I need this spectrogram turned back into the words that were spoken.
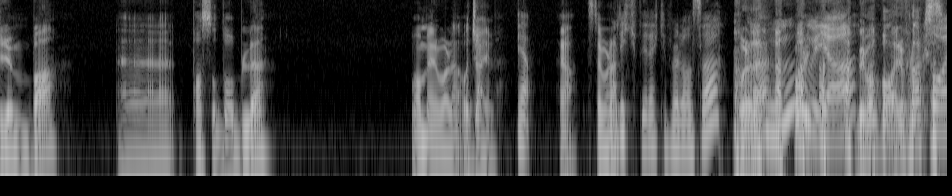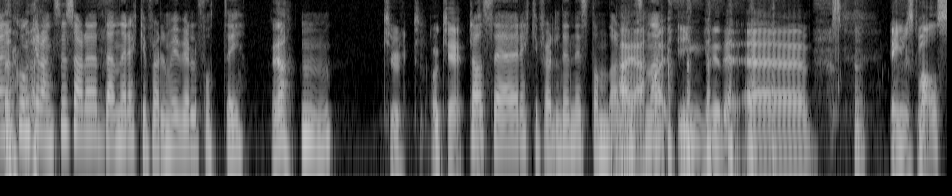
rumba, eh, paso doble Hva mer var det? Og jive. Ja. Ja, Stemmer det? Riktig rekkefølge også. Var det det? Uh, ja. Det var bare flaks! På en konkurranse så er det den rekkefølgen vi ville fått det i. Ja. Kult. Ok. La oss se rekkefølgen din i Nei, jeg har ingen idé. Eh, engelsk vals.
